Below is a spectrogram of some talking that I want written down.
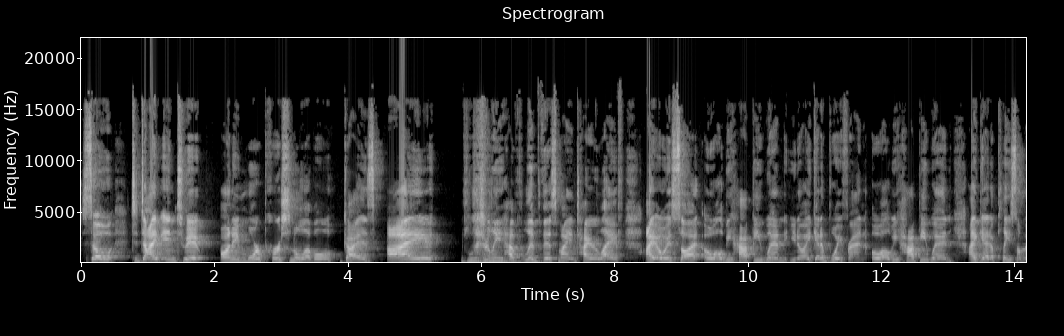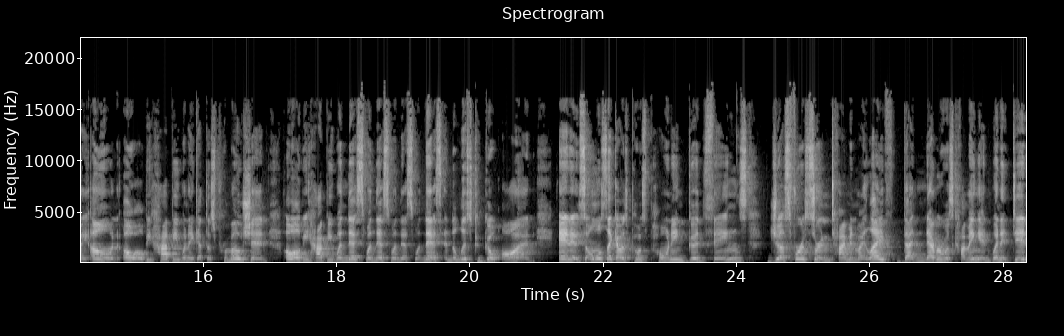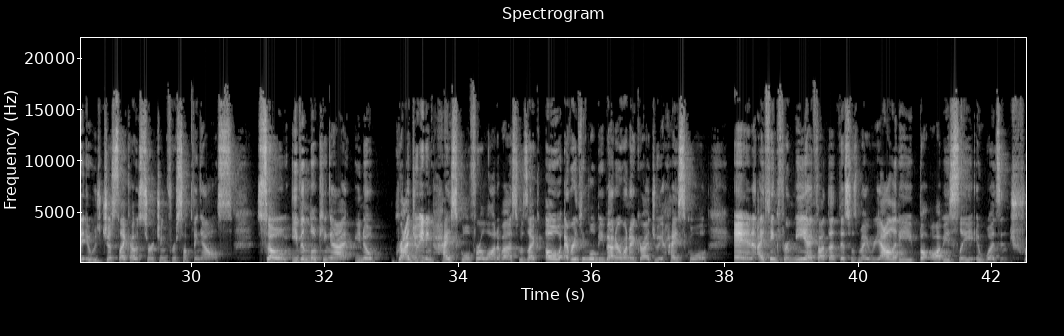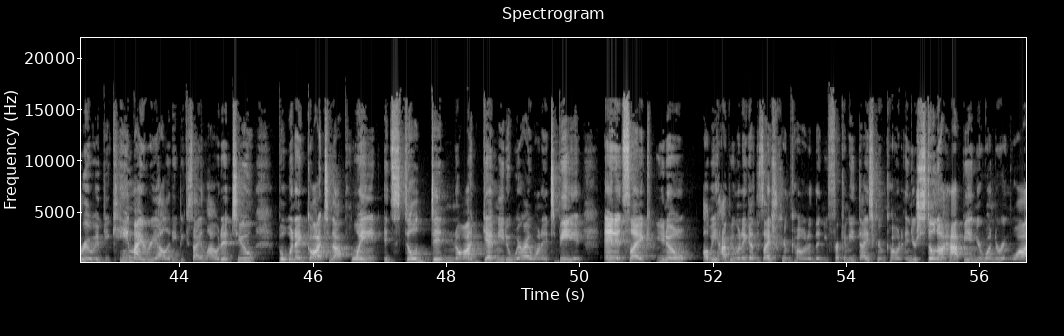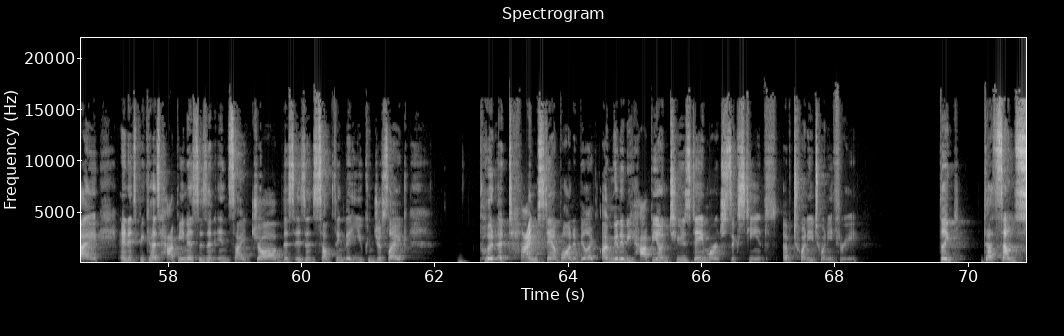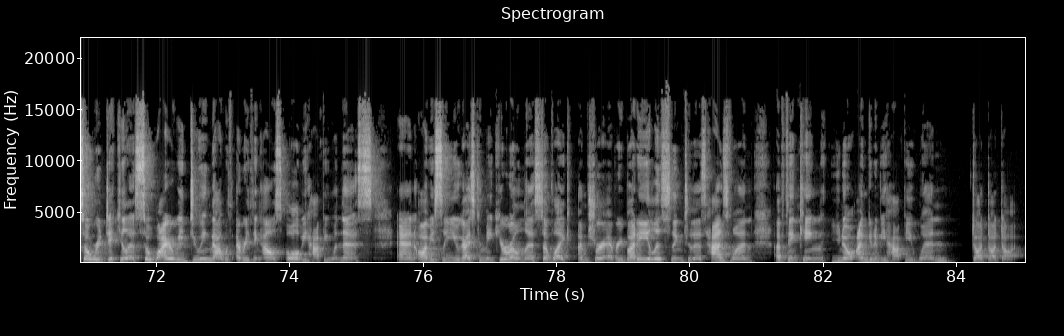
So, to dive into it on a more personal level, guys, I literally have lived this my entire life. I always thought, oh, I'll be happy when, you know, I get a boyfriend. Oh, I'll be happy when I get a place on my own. Oh, I'll be happy when I get this promotion. Oh, I'll be happy when this, when this, when this, when this. And the list could go on. And it's almost like I was postponing good things just for a certain time in my life that never was coming. And when it did, it was just like I was searching for something else. So even looking at, you know, graduating high school for a lot of us was like, oh, everything will be better when I graduate high school. And I think for me, I thought that this was my reality, but obviously it wasn't true. It became my reality because I allowed it to. But when I got to that point, it still did not get me to where I wanted to be. And it's like, you know, I'll be happy when I get this ice cream cone, and then you freaking eat the ice cream cone, and you're still not happy, and you're wondering why. And it's because happiness is an inside job. This isn't something that you can just like put a timestamp on and be like, I'm gonna be happy on Tuesday, March 16th of 2023. Like, that sounds so ridiculous. So, why are we doing that with everything else? Oh, I'll be happy when this. And obviously, you guys can make your own list of like, I'm sure everybody listening to this has one of thinking, you know, I'm gonna be happy when dot, dot, dot.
